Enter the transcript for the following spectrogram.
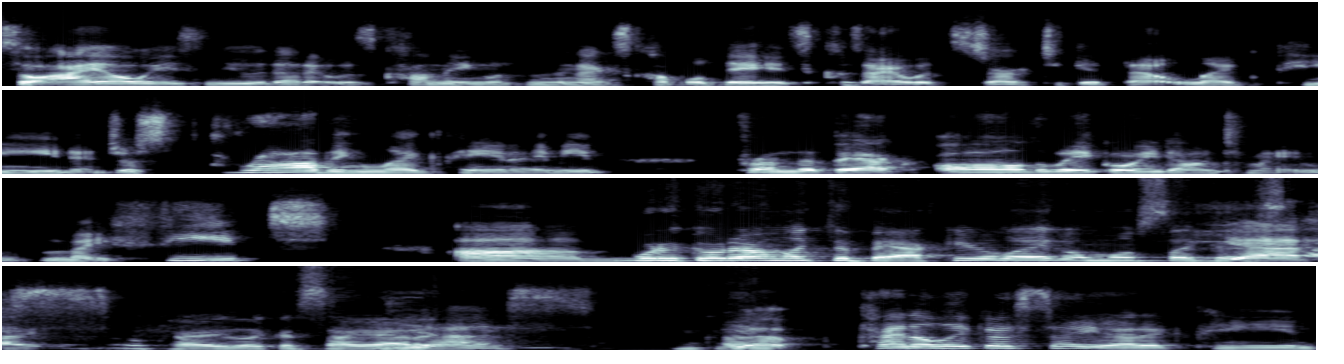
So I always knew that it was coming within the next couple days because I would start to get that leg pain and just throbbing leg pain. I mean, from the back all the way going down to my my feet. Um, would it go down like the back of your leg, almost like yes, a, okay, like a sciatic? Yes. Okay. Yep, kind of like a sciatic pain.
